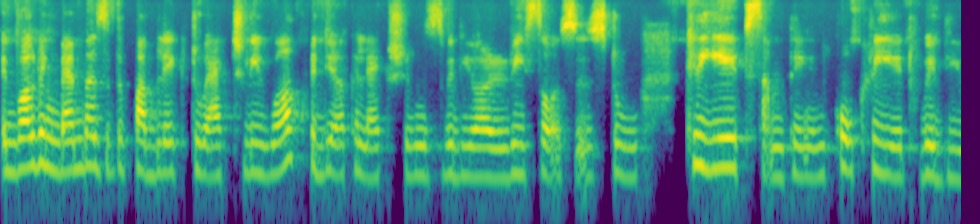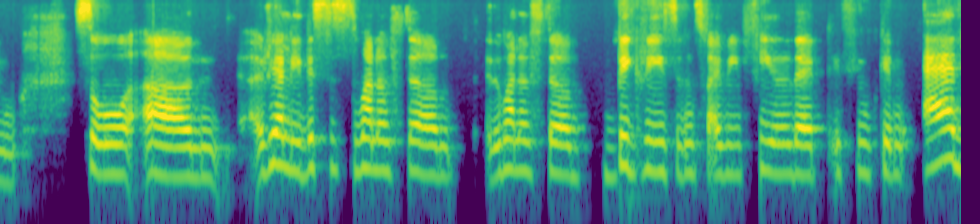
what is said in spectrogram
involving members of the public to actually work with your collections, with your resources to create something and co-create with you. So um, really, this is one of the one of the big reasons why we feel that if you can add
